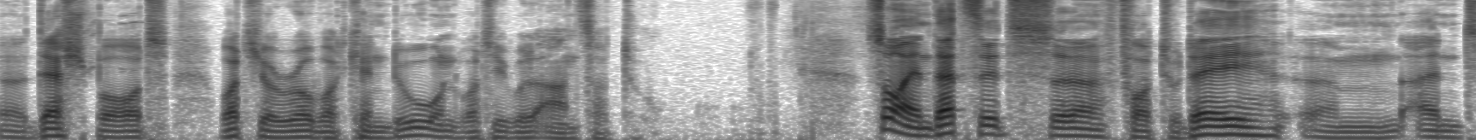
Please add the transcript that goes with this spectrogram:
uh, dashboard what your robot can do and what he will answer to. So and that's it uh, for today um, and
